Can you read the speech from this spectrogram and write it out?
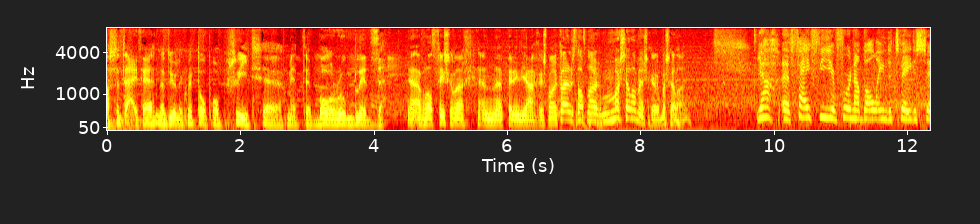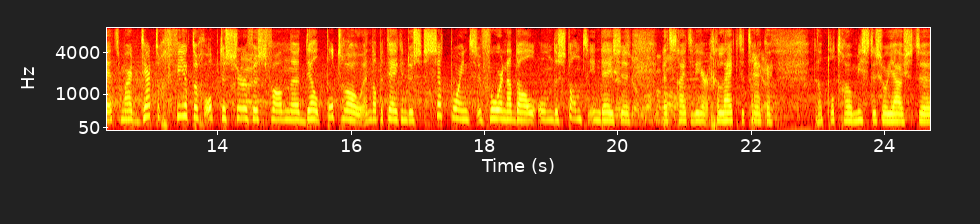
Was de tijd, hè? Natuurlijk met top op Sweet. eh, met eh, Ballroom Blitz. Ja, en Visseler en eh, Penny de Jager is maar een kleine stap naar Marcella Mesker. Marcella. Ja, eh, 5-4 voor Nadal in de tweede set. Maar 30-40 op de service van eh, Del Potro. En dat betekent dus setpoint voor Nadal om de stand in deze wedstrijd weer gelijk te trekken. Del Potro miste zojuist eh,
